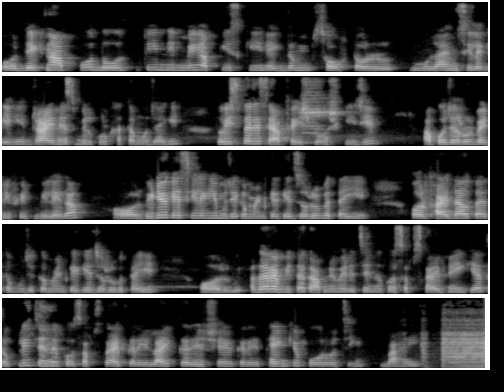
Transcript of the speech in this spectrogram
और देखना आपको दो तीन दिन में आपकी स्किन एकदम सॉफ्ट और मुलायम सी लगेगी ड्राइनेस बिल्कुल ख़त्म हो जाएगी। तो इस तरह से आप फेस वॉश कीजिए। आपको ज़रूर बेनिफिट मिलेगा। और वीडियो कैसी लगी मुझे कमेंट करके ज़रूर बताइए। और फ़ायदा होता है तो मुझे कमेंट करके ज़रूर बताइए। और अगर अभी तक आपने मेरे चैनल को सब्सक्राइब नहीं किया तो प्लीज़ चैनल को सब्सक्राइब करें लाइक करें शेयर करें। Thank you for watching bye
